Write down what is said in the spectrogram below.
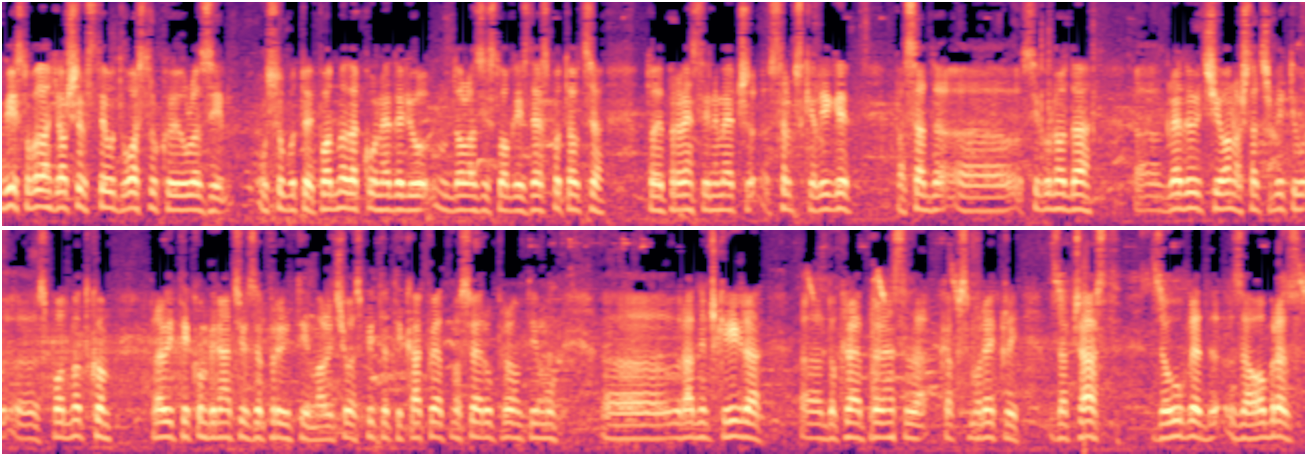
Vi, Slobodan Ćošev, ste u dvostrukoj ulazi. U subotu je podmladak, u nedelju dolazi sloga iz Despotovca, to je prvenstveni meč Srpske lige, pa sad e, sigurno da e, gledajući ono šta će biti e, s podmlatkom, pravite kombinaciju za prvi tim, ali ću vas pitati kakva je atmosfera u prvom timu radničke igra do kraja prvenstva, kako smo rekli, za čast, za ugled, za obraz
